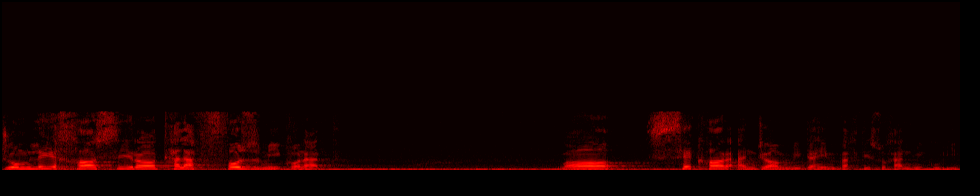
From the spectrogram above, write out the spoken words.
جمله خاصی را تلفظ می کند. ما سه کار انجام می دهیم وقتی سخن می گوییم.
